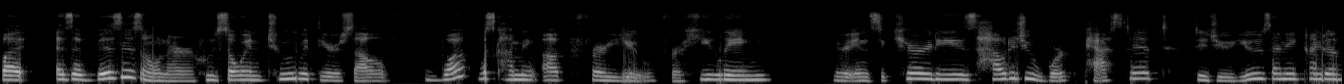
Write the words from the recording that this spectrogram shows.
But as a business owner who's so in tune with yourself, what was coming up for you for healing, your insecurities? How did you work past it? Did you use any kind of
